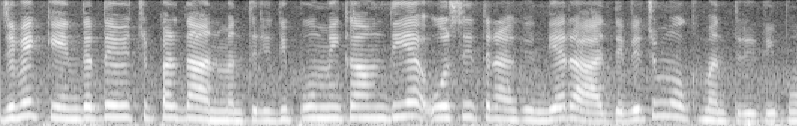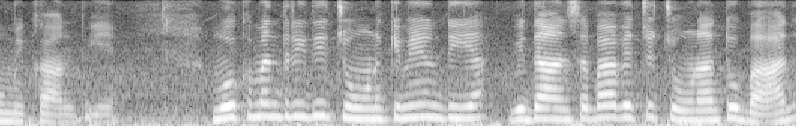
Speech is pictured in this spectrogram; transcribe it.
ਜਿਵੇਂ ਕੇਂਦਰ ਦੇ ਵਿੱਚ ਪ੍ਰਧਾਨ ਮੰਤਰੀ ਦੀ ਭੂਮਿਕਾ ਹੁੰਦੀ ਹੈ, ਉਸੇ ਤਰ੍ਹਾਂ ਕੀ ਹੁੰਦੀ ਹੈ, ਰਾਜ ਦੇ ਵਿੱਚ ਮੁੱਖ ਮੰਤਰੀ ਦੀ ਭੂਮਿਕਾ ਹੁੰਦੀ ਹੈ। ਮੁੱਖ ਮੰਤਰੀ ਦੀ ਚੋਣ ਕਿਵੇਂ ਹੁੰਦੀ ਆ ਵਿਧਾਨ ਸਭਾ ਵਿੱਚ ਚੋਣਾਂ ਤੋਂ ਬਾਅਦ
